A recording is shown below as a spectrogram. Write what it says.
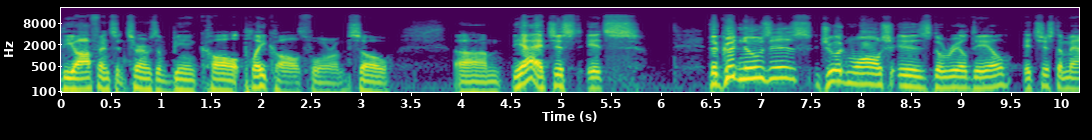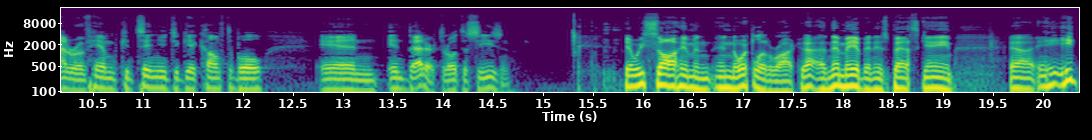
the offense in terms of being called play calls for them. So um, yeah, it's just it's the good news is Jordan Walsh is the real deal. It's just a matter of him continuing to get comfortable and and better throughout the season. Yeah, we saw him in, in North Little Rock, and that may have been his best game. Uh, he, he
